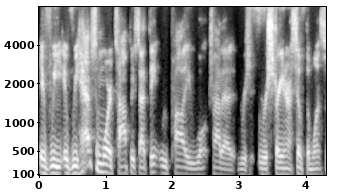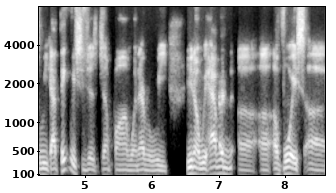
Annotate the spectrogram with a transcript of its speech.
if we if we have some more topics, I think we probably won't try to re- restrain ourselves to once a week. I think we should just jump on whenever we, you know, we have an, uh, a voice uh,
